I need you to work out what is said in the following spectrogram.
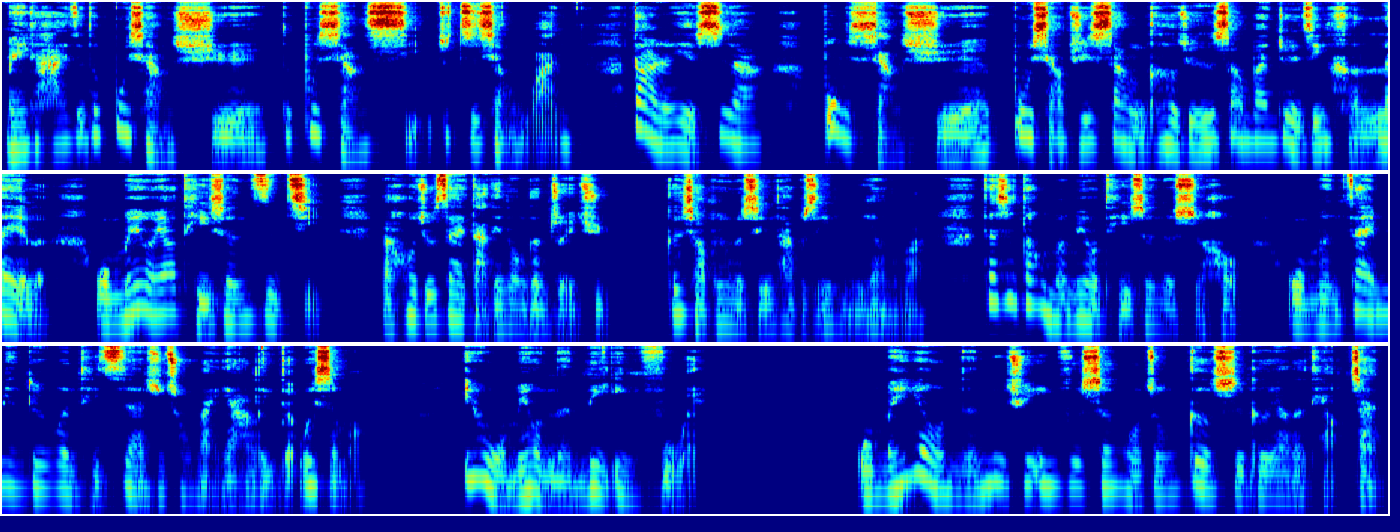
每个孩子都不想学，都不想写，就只想玩。大人也是啊，不想学，不想去上课，觉得上班就已经很累了。我没有要提升自己，然后就在打电动跟追剧，跟小朋友的心态不是一模一样的吗？但是当我们没有提升的时候，我们在面对问题自然是充满压力的。为什么？因为我没有能力应付。诶我没有能力去应付生活中各式各样的挑战，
